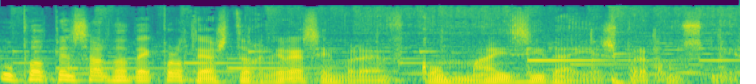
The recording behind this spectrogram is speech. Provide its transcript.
O Pode Pensar da DEC Proteste regressa em breve com mais ideias para consumir.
